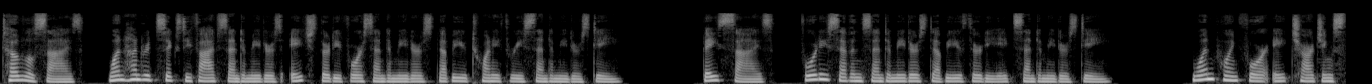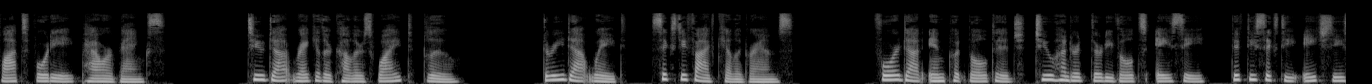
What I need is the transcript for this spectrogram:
Total size 165 cm H 34 cm W 23 cm D. Base size 47 cm W 38 cm D. 1.48 charging slots 48 power banks. 2. Regular colors white, blue. 3. Weight 65 kilograms. 4. Input voltage 230 volts AC 5060 HZ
